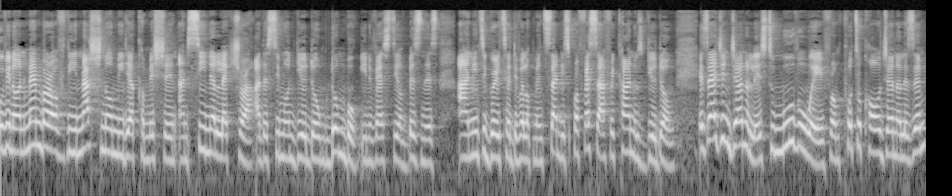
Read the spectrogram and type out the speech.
Moving on, member of the National Media Commission and senior lecturer at the Simon Diodom University of Business and Integrated Development Studies, Professor Africanus Diedong, is urging journalists to move away from protocol journalism,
